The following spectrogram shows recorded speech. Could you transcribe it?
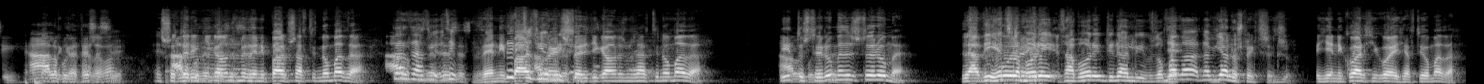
Τι, Άλλο που δεν θες κατάλαβα. εσύ. Εσωτερικοί Άλλο που δεν κανονισμοί θες δεν υπάρχουν σε αυτήν την ομάδα; Άλλο Τα- που δεν τα- θες δεν- εσύ. Δεν το υπάρχουν Διονύση. εσωτερικοί κανονισμοί σε αυτήν την ομάδα; Ή Άλλο τους που στηρούμε, δεν δεν τους στηρούμε. Δηλαδή Πού έτσι θα είναι- μπορεί, θα μπορεί την άλλη εβδομάδα να βγει άλλος παίκτης έξω. Γενικό αρχηγό έχει αυτή η ομάδα;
